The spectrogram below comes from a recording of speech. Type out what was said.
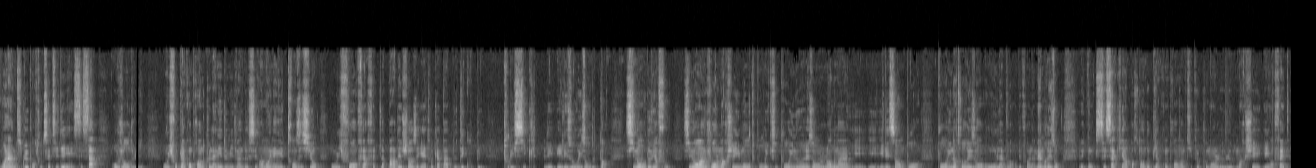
voilà un petit peu pour toute cette idée. Et c'est ça aujourd'hui où il faut bien comprendre que l'année 2022, c'est vraiment une année de transition, où il faut en faire fait, la part des choses et être capable de découper tous les cycles et les horizons de temps. Sinon, on devient fou. Sinon, un jour, le marché monte pour, pour une raison, le lendemain, il, descend pour, pour une autre raison, ou des fois la même raison. Donc, c'est ça qui est important de bien comprendre un petit peu comment le, marché est en fait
